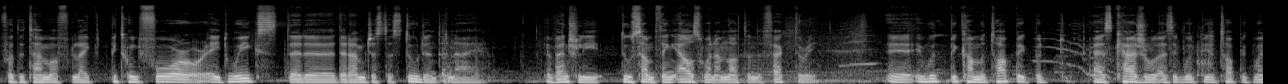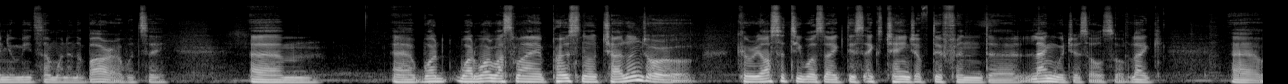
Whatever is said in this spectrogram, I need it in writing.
for the time of like between four or eight weeks that uh, that I'm just a student and I eventually do something else when I'm not in the factory. Uh, it would become a topic, but as casual as it would be a topic when you meet someone in a bar, I would say. Um, uh, what what what was my personal challenge or curiosity was like this exchange of different uh, languages also like uh,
